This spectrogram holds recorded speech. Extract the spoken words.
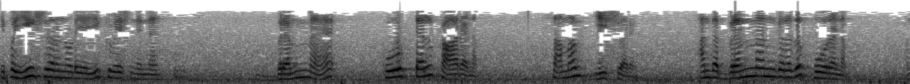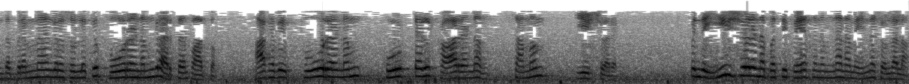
இப்ப ஈஸ்வரனுடைய ஈக்குவேஷன் என்ன? பிரம்ம கூட்டல் காரணம். சமம் ஈஸ்வரன். அந்த பிரம்மங்கிறது பூரணம். அந்த பிரம்மங்கிற சொல்லுக்கு பூரணம்ங்கிற அர்த்தம் பார்த்தோம். ஆகவே பூரணம் கூட்டல் காரணம் சமம் ஈஸ்வரன். இப்ப இந்த ஈஸ்வரனை பத்தி பேசணும்னா நம்ம என்ன சொல்லலாம்?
